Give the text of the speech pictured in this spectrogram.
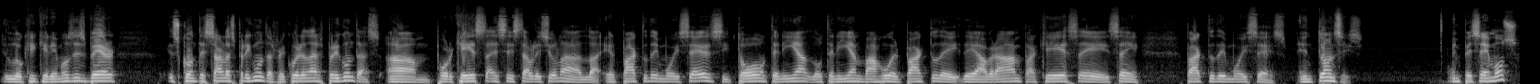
lo que queremos es ver es contestar las preguntas. Recuerden las preguntas. Um, ¿Por qué se estableció el pacto de Moisés y todo tenía, lo tenían bajo el pacto de, Abraham? ¿Para qué ese, ese, pacto de Moisés? Entonces, empecemos.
